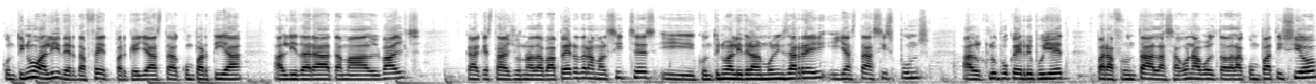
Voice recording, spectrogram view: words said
continua líder, de fet, perquè ja està compartia el liderat amb el Valls, que aquesta jornada va perdre amb els Sitges i continua liderant el Molins de Rei i ja està a 6 punts al Club Hoquei Ripollet per afrontar la segona volta de la competició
